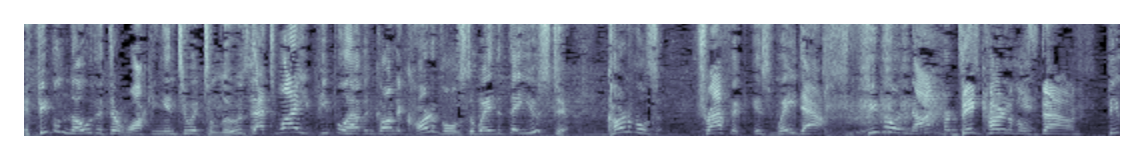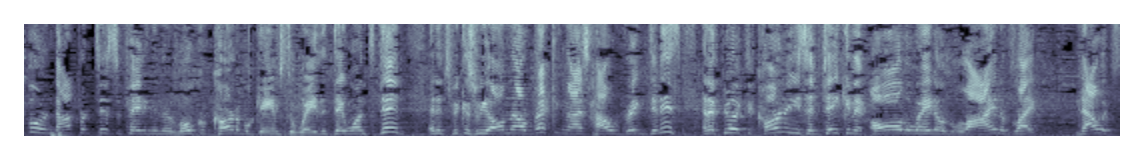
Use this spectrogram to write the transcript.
If people know that they're walking into it to lose, that's why people haven't gone to carnivals the way that they used to. Carnivals traffic is way down. People are not participating Big carnivals in- down. People are not participating in their local carnival games the way that they once did, and it's because we all now recognize how rigged it is. And I feel like the carnies have taken it all the way to the line of like, now it's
